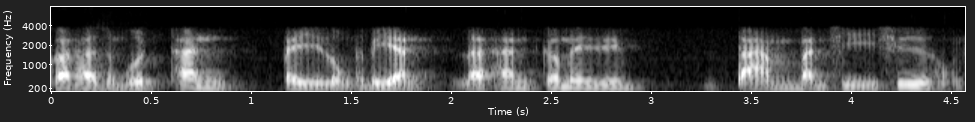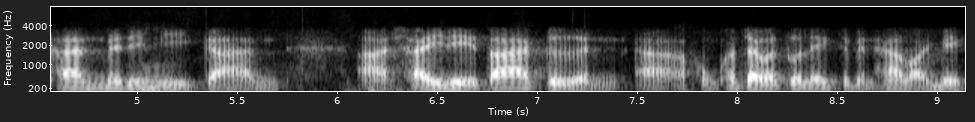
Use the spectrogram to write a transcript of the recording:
ก็ถ้าสมมุติท่านไปลงทะเบียน และท่านก็ไม่ได้ตามบัญชีชื่อของท่านไม่ได้อืมมีการอ่า ใช้ Data เกินอ่าผมเข้าใจว่าตัวเลขจะเป็น 500 เมก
